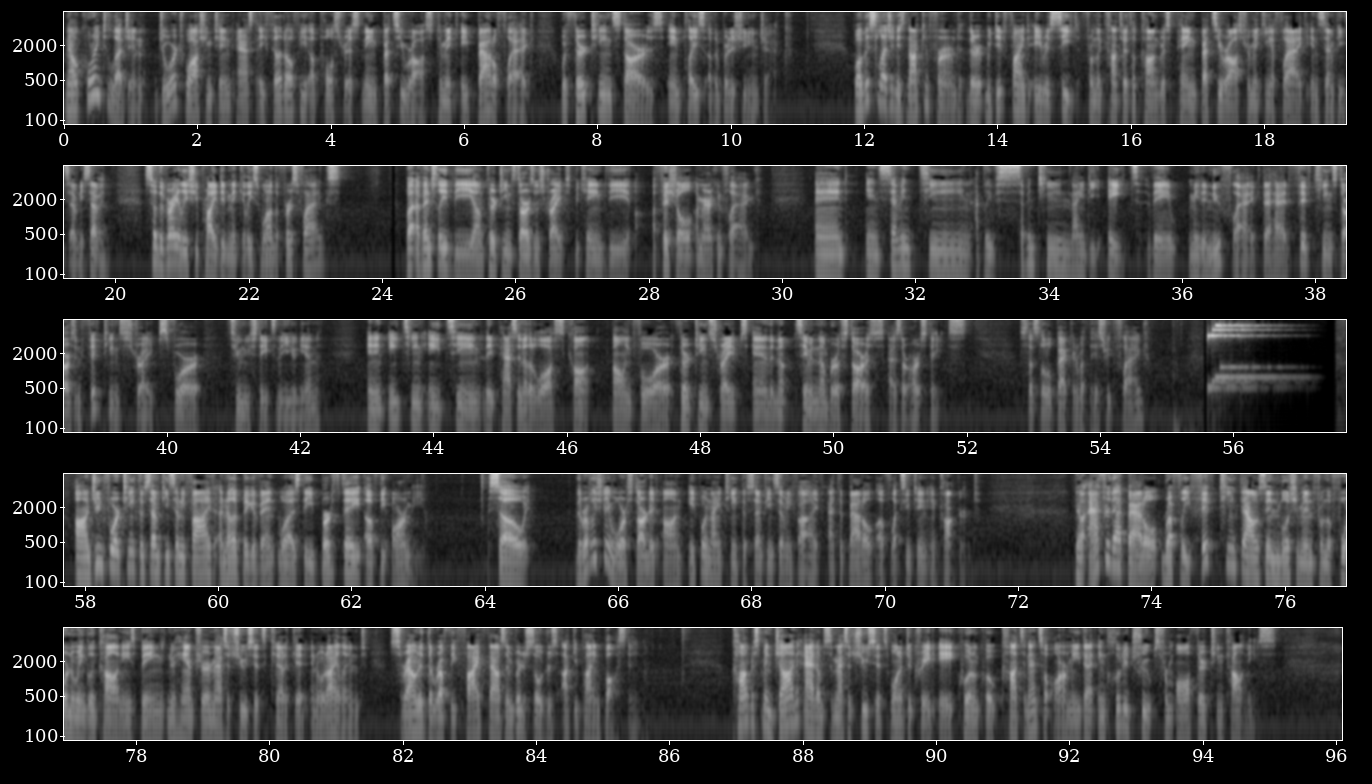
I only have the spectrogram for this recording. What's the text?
Now, according to legend, George Washington asked a Philadelphia upholsteress named Betsy Ross to make a battle flag with 13 stars in place of the British Union Jack. While this legend is not confirmed, there, we did find a receipt from the Continental Congress paying Betsy Ross for making a flag in 1777 so at the very least, she probably did make at least one of the first flags. But eventually, the um, 13 Stars and Stripes became the official American flag. And in 17, I believe 1798, they made a new flag that had 15 stars and 15 stripes for two new states in the Union. And in 1818, they passed another law calling for 13 stripes and the no- same number of stars as there are states. So that's a little background about the history of the flag. On June 14th of 1775, another big event was the birthday of the Army. So, the Revolutionary War started on April 19th of 1775 at the Battle of Lexington and Concord. Now, after that battle, roughly 15,000 militiamen from the four New England colonies, being New Hampshire, Massachusetts, Connecticut, and Rhode Island, surrounded the roughly 5,000 British soldiers occupying Boston. Congressman John Adams of Massachusetts wanted to create a quote unquote continental army that included troops from all 13 colonies.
